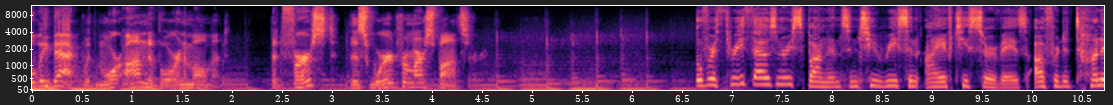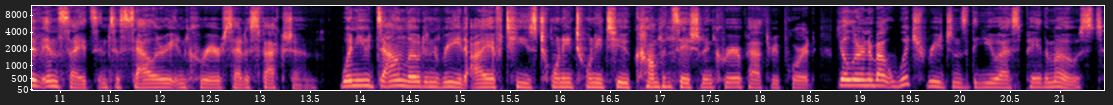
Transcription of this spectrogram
We'll be back with more Omnivore in a moment. But first, this word from our sponsor. Over 3,000 respondents in two recent IFT surveys offered a ton of insights into salary and career satisfaction. When you download and read IFT's 2022 Compensation and Career Path Report, you'll learn about which regions of the U.S. pay the most,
